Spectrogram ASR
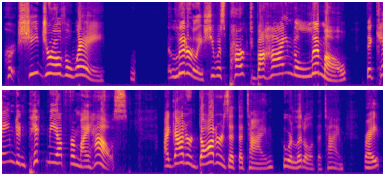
Her, she drove away. Literally, she was parked behind the limo that came and picked me up from my house. I got her daughters at the time, who were little at the time, right?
